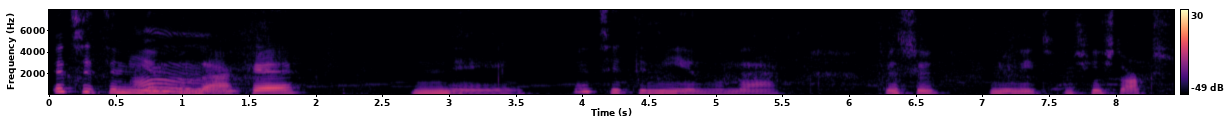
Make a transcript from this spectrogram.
Het zit er niet in vandaag, hè? Nee, het zit er niet in vandaag. Tenminste, nu niet. Misschien straks.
